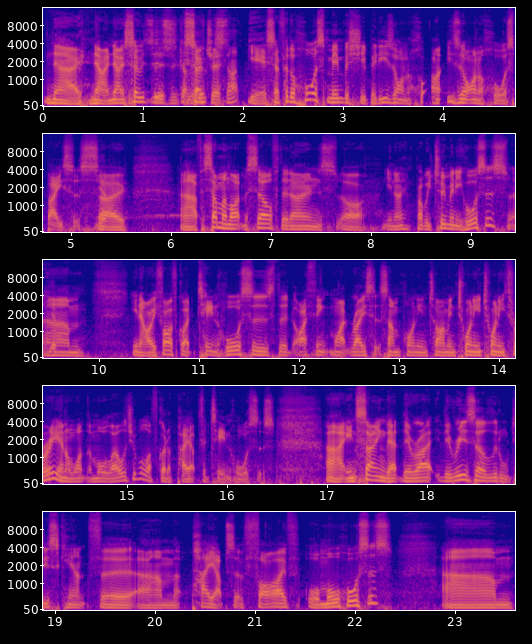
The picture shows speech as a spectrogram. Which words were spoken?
No, no, no. So, this is gonna so be chestnut? Yeah. So for the horse membership, it is on is on a horse basis. So. Uh, for someone like myself that owns, oh, you know, probably too many horses, um, you know, if I've got 10 horses that I think might race at some point in time in 2023 and I want them all eligible, I've got to pay up for 10 horses. Uh, in saying that, there, are, there is a little discount for um, pay ups of five or more horses. Um,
